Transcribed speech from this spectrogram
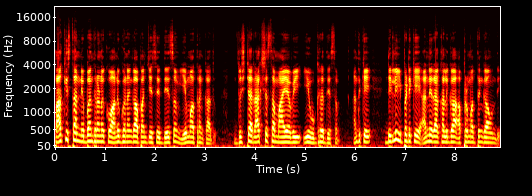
పాకిస్తాన్ నిబంధనలకు అనుగుణంగా పనిచేసే దేశం ఏమాత్రం కాదు. దుష్ట రాక్షస మాయావి ఈ ఉగ్రదేశం. అందుకే ఢిల్లీ ఇప్పటికే అన్ని రకాలుగా అప్రమత్తంగా ఉంది.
